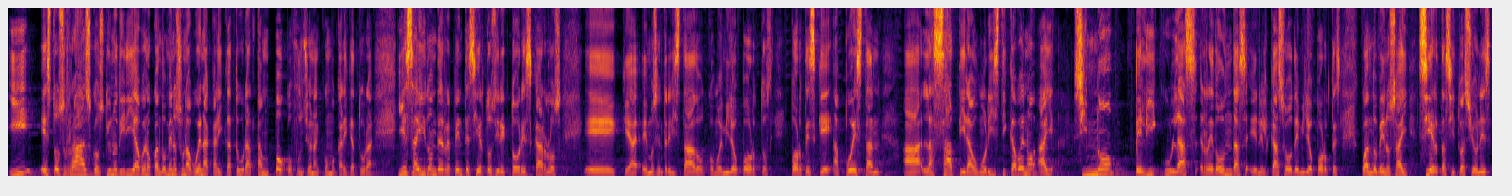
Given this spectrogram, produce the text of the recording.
y estos rasgos que uno diría, bueno, cuando menos una buena caricatura, tampoco funcionan como caricatura. Y es ahí donde de repente ciertos directores, Carlos, eh, que hemos entrevistado, como Emilio Portos, Portes, que apuestan a la sátira humorística, bueno, hay, si no películas redondas, en el caso de Emilio Portes, cuando menos hay ciertas situaciones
